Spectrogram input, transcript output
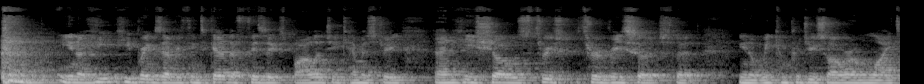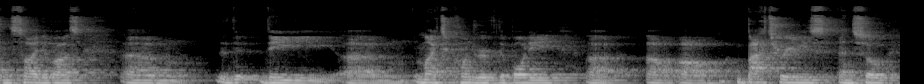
you know, he, he brings everything together, physics, biology, chemistry, and he shows through, through research that, you know, we can produce our own light inside of us. Um, the, the um, mitochondria of the body uh, are, are batteries, and so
